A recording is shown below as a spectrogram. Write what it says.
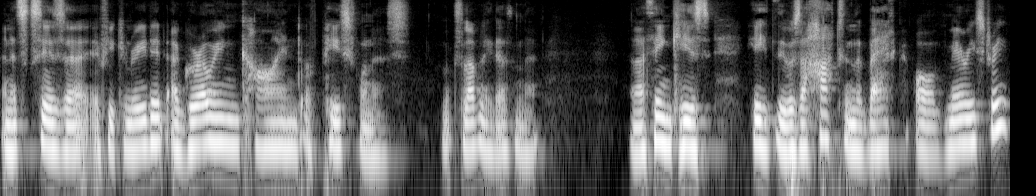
And it says, uh, if you can read it, a growing kind of peacefulness. Looks lovely, doesn't it? And I think his, he, there was a hut in the back of Mary Street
